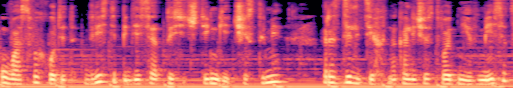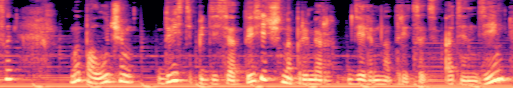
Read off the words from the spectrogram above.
у вас выходит 250 тысяч тенге чистыми, разделить их на количество дней в месяце, мы получим 250 тысяч, например, делим на 31 день,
